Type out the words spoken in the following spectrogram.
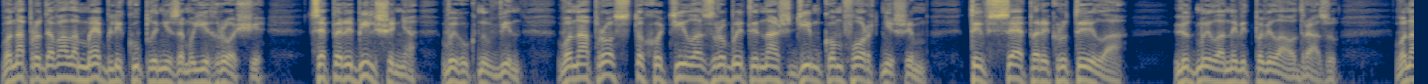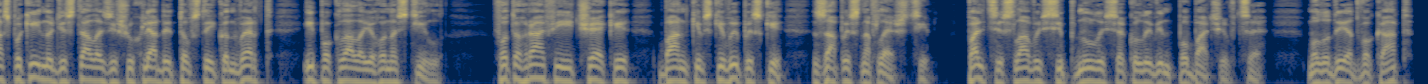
Вона продавала меблі, куплені за мої гроші. Це перебільшення. вигукнув він. Вона просто хотіла зробити наш дім комфортнішим. Ти все перекрутила. Людмила не відповіла одразу. Вона спокійно дістала зі шухляди товстий конверт і поклала його на стіл. Фотографії, чеки, банківські виписки, запис на флешці. Пальці слави сіпнулися, коли він побачив це. Молодий адвокат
